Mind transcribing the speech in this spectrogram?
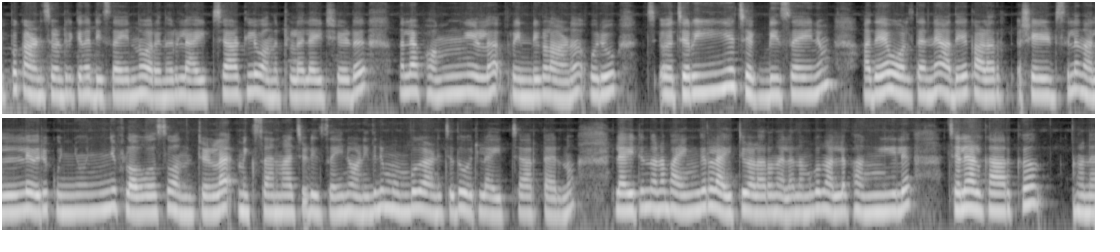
ഇപ്പോൾ കാണിച്ചുകൊണ്ടിരിക്കുന്ന ഡിസൈൻ എന്ന് പറയുന്ന ഒരു ലൈറ്റ് ചാർട്ടിൽ വന്നിട്ടുള്ള ലൈറ്റ് ഷെയ്ഡ് നല്ല ഭംഗിയുള്ള പ്രിന്റുകളാണ് ഒരു ചെറിയ ചെക്ക് ഡിസൈനും അതേപോലെ തന്നെ അതേ കളർ ഷെയ്ഡ്സിൽ നല്ലൊരു കുഞ്ഞു കുഞ്ഞു ഫ്ലവേഴ്സ് വന്നിട്ടുള്ള മിക്സ് ആൻഡ് മാച്ച് ഡിസൈനുമാണ് ഇതിന് മുമ്പ് കാണിച്ചത് ഒരു ലൈറ്റ് ചാർട്ടായിരുന്നു ലൈറ്റ് എന്ന് പറഞ്ഞാൽ ഭയങ്കര ലൈറ്റ് കളറൊന്നല്ല നമുക്ക് നല്ല ഭംഗിയിൽ ചില ആൾക്കാർക്ക് പിന്നെ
